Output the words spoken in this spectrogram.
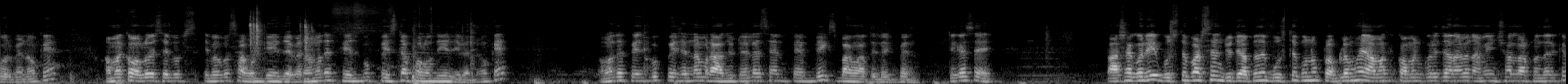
করবেন ওকে আমাকে অলওয়েজ এভাবে সাপোর্ট দিয়ে যাবেন। আমাদের ফেসবুক পেজটা ফলো দিয়ে দিবেন ওকে আমাদের ফেসবুক পেজের নাম রাজু টেলার্স অ্যান্ড ফেব্রিক্স বাংলাতে লিখবেন, ঠিক আছে? তো আশা করি বুঝতে পারছেন, যদি আপনাদের বুঝতে কোনো প্রবলেম হয়, আমাকে কমেন্ট করে জানাবেন, আমি ইনশাল্লাহ আপনাদেরকে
